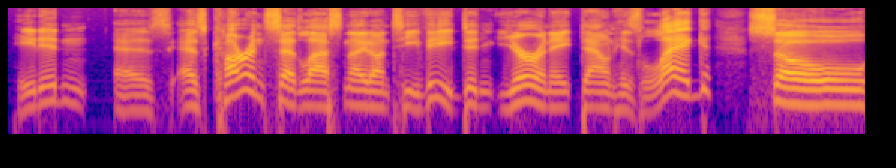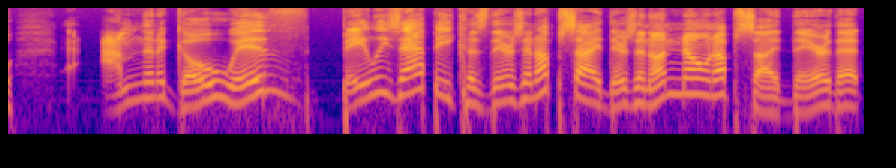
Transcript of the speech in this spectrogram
he didn't, as as Curran said last night on TV, didn't urinate down his leg. So I'm gonna go with Bailey Zappe because there's an upside. There's an unknown upside there that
